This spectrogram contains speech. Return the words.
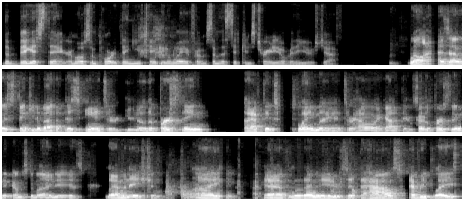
the biggest thing or most important thing you've taken away from some of the Sitkins training over the years, Jeff? Well, as I was thinking about this answer, you know, the first thing I have to explain my answer, how I got there. So the first thing that comes to mind is lamination. I have laminators at the house, every place.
